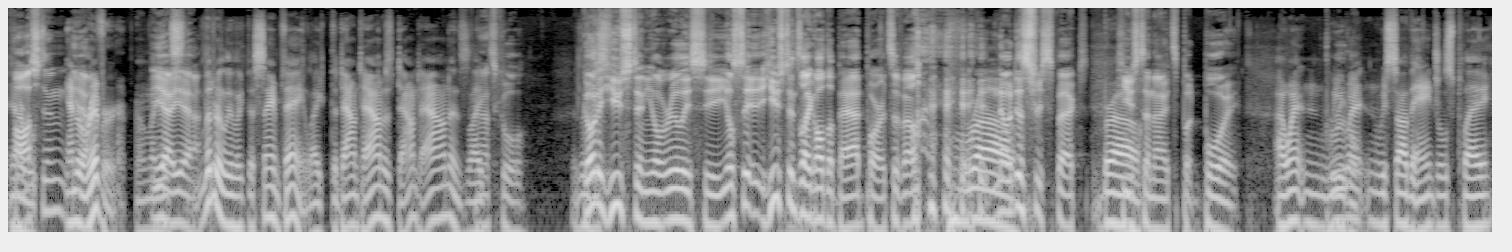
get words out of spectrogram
And a- Austin, and yeah. a river. I'm like, Yeah, it's yeah. Literally like the same thing. Like the downtown is downtown. And it's like That's cool. Go to Houston, you'll really see. You'll see Houston's like all the bad parts of LA. Bro. no disrespect, Bro. Houstonites, but boy, I went and we went and we saw the Angels play.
